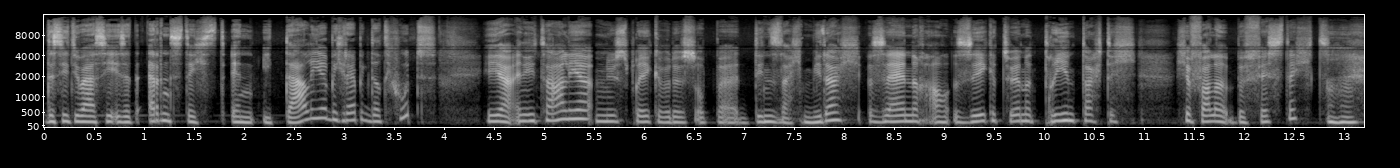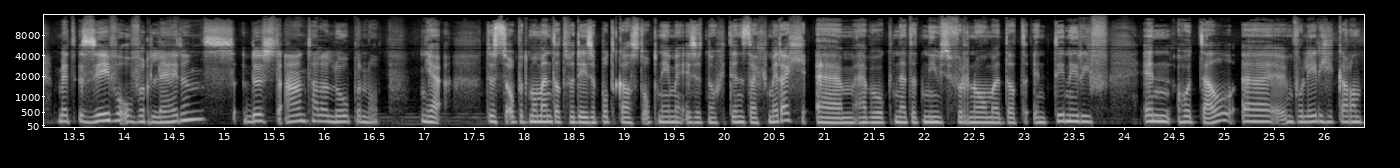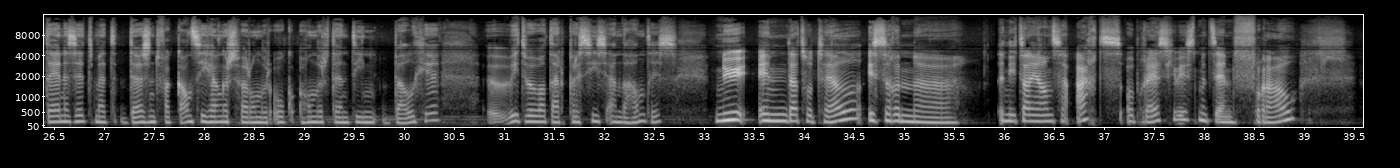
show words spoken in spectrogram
de situatie is het ernstigst in Italië, begrijp ik dat goed? Ja, in Italië, nu spreken we dus op uh, dinsdagmiddag, zijn er al zeker 283 gevallen bevestigd, mhm. met zeven overlijdens. Dus de aantallen lopen op. Ja, dus op het moment dat we deze podcast opnemen is het nog dinsdagmiddag. Um, hebben we ook net het nieuws vernomen dat in Tenerife een hotel uh, in volledige quarantaine zit met duizend vakantiegangers, waaronder ook 110 Belgen. Uh, weten we wat daar precies aan de hand is? Nu, in dat hotel is er een, uh, een Italiaanse arts op reis geweest met zijn vrouw.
